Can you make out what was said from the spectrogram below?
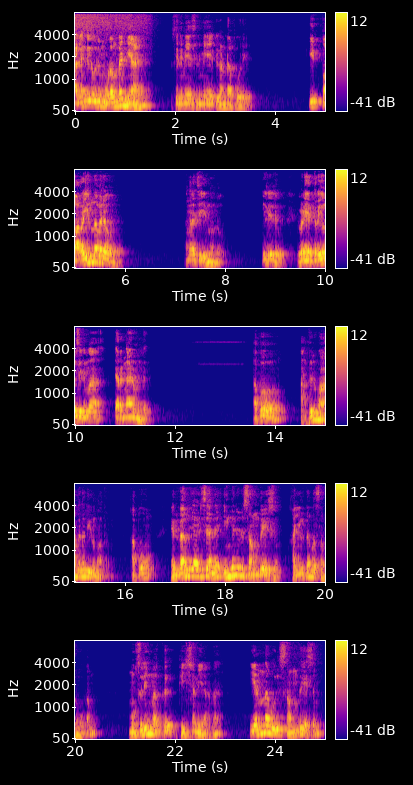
അല്ലെങ്കിൽ ഒരു മുടന്തൻ ന്യായം. സിനിമയെ സിനിമയായിട്ട് കണ്ടാൽ പോരെ? ഈ പറയുന്നവരോ അങ്ങനെ ചെയ്യുന്നുണ്ടോ? ഇല്ലല്ലോ. ഇവിടെ എത്രയോ സിനിമ ഇറങ്ങാനുണ്ട്. അപ്പോൾ അതൊരു വാദഗതി എന്ന് മാത്രം. അപ്പോൾ എന്താ വിചാരിച്ചാൽ ഇങ്ങനൊരു സന്ദേശം ഹൈന്ദവ സമൂഹം മുസ്ലിങ്ങൾക്ക് ഭീഷണിയാണ് എന്ന ഒരു സന്ദേശം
